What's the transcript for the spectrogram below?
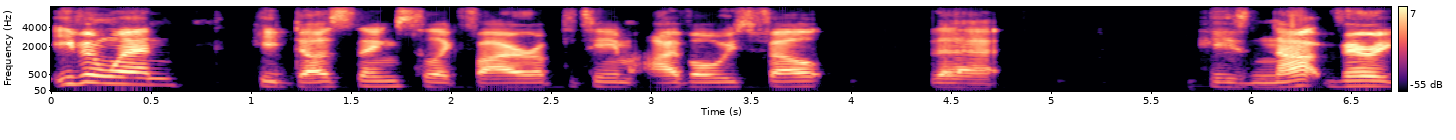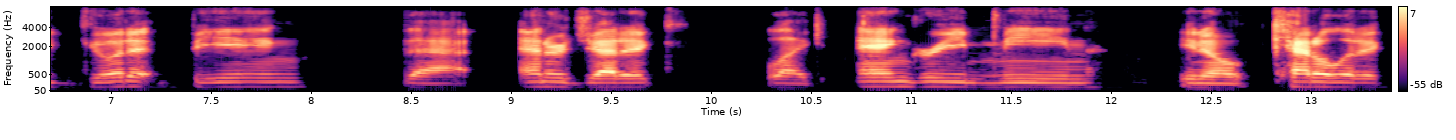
Even when he does things to, like, fire up the team, I've always felt that he's not very good at being that energetic, like angry, mean, you know, catalytic,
